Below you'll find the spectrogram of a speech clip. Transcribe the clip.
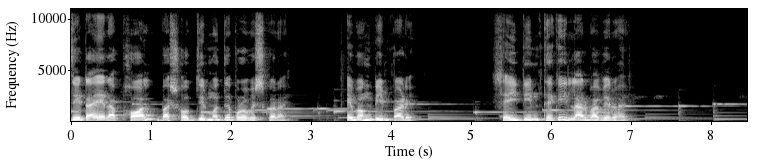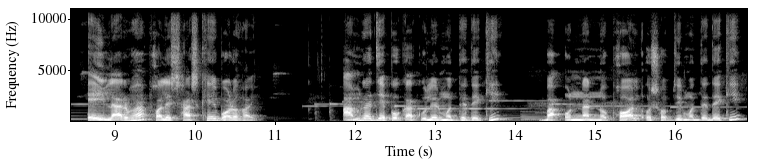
যেটা এরা ফল বা সবজির মধ্যে প্রবেশ করায় এবং ডিম পাড়ে। সেই ডিম থেকেই লার্ভা বের হয়। এই লার্ভা ফলের শ্বাস খেয়ে বড় হয়। আমরা যে পোকা কুলের মধ্যে দেখি বা অন্যান্য ফল ও সবজির মধ্যে দেখি,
